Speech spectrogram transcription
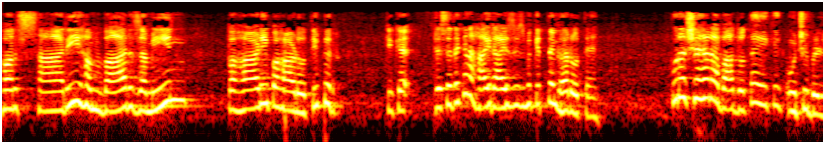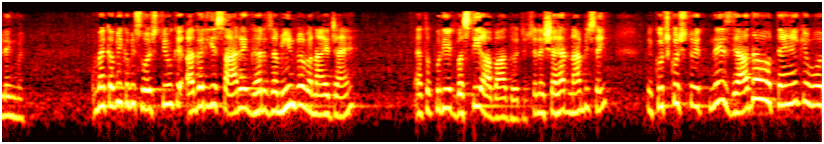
اور ساری ہموار زمین پہاڑی پہاڑ ہوتی پھر، کیونکہ جیسے دیکھے نا ہائی رائز میں کتنے گھر ہوتے ہیں۔ پورا شہر آباد ہوتا ہے ایک ایک اونچی بلڈنگ میں۔ میں کبھی کبھی سوچتی ہوں کہ اگر یہ سارے گھر زمین پہ بنائے جائیں، یا تو پوری ایک بستی آباد ہو جائے۔ چلے شہر نہ بھی صحیح کچھ کچھ تو اتنے زیادہ ہوتے ہیں کہ وہ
